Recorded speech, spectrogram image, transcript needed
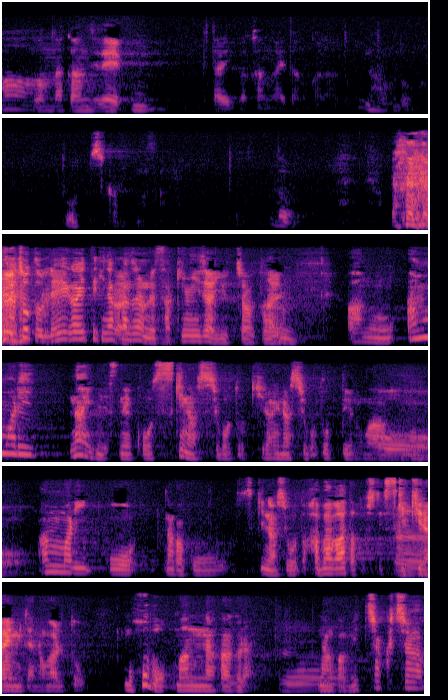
あどんな感じでうん。2人が考えたちょっと例外的な感じなので先にじゃあ言っちゃうと、はい。あのあんまりないんですね。こう好きな仕事嫌いな仕事っていうのが。あんまりこうなんかこう好きな仕事幅があったとして好き嫌いみたいなのがあると、もうほぼ真ん中ぐらい。ー。なんかめちゃくちゃ好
